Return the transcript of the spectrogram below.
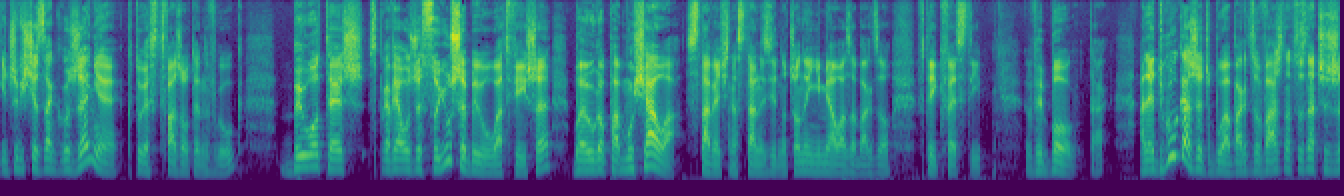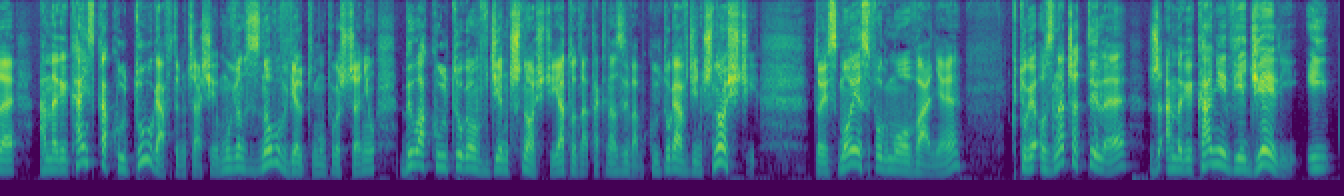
i oczywiście zagrożenie, które stwarzał ten wróg, było też, sprawiało, że sojusze były łatwiejsze, bo Europa musiała stawiać na Stany Zjednoczone i nie miała za bardzo w tej kwestii wyboru. Tak? Ale druga rzecz była bardzo ważna, to znaczy, że amerykańska kultura w tym czasie, mówiąc znowu w wielkim uproszczeniu, była kulturą wdzięczności. Ja to na, tak nazywam. Kultura wdzięczności to jest moje sformułowanie, które oznacza tyle, że Amerykanie wiedzieli i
